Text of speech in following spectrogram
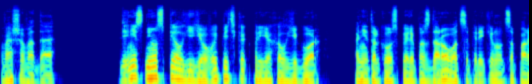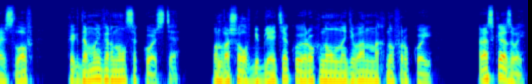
«Ваша вода». Денис не успел ее выпить, как приехал Егор. Они только успели поздороваться, перекинуться парой слов, как домой вернулся Костя. Он вошел в библиотеку и рухнул на диван, махнув рукой – Рассказывай».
